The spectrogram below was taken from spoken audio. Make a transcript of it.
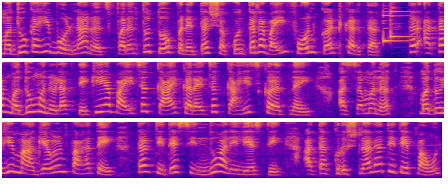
मधू काही बोलणारच परंतु तोपर्यंत शकुंतलाबाई फोन कट करतात. तर आता मधू म्हणू लागते की या बाईचं काय करायचं काहीच कळत नाही. असं म्हणत मधू ही मागे वळून पाहते तर तिथे सिंधू आलेली असते. आता कृष्णाला तिथे पाहून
